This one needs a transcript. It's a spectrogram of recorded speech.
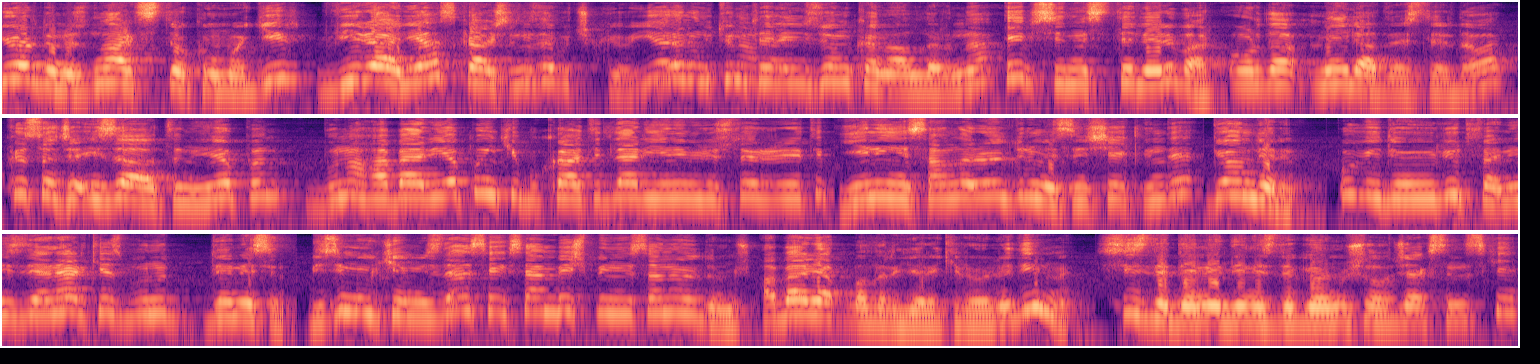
Gördüğünüz Narcis.com'a gir, viral yaz karşınıza bu çıkıyor. Yarın tüm televizyon kanallarına hepsinin siteleri var. Orada mail adresleri de var. Kısaca izahatını yapın. Bunu haber yapın ki bu katiller yeni virüsler üretip yeni insanlar öldürmesin şeklinde gönderin. Bu videoyu lütfen izleyen herkes bunu denesin. Bizim ülkemizden 85 bin insanı öldürmüş. Haber yapmaları gerekir öyle değil mi? Siz de denediğinizde görmüş olacaksınız ki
